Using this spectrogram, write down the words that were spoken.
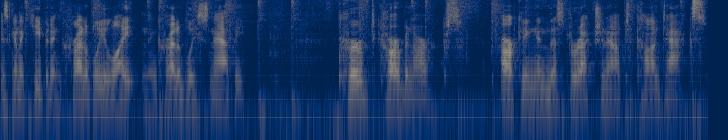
is going to keep it incredibly light and incredibly snappy. Curved carbon arcs, arcing in this direction out to contacts,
